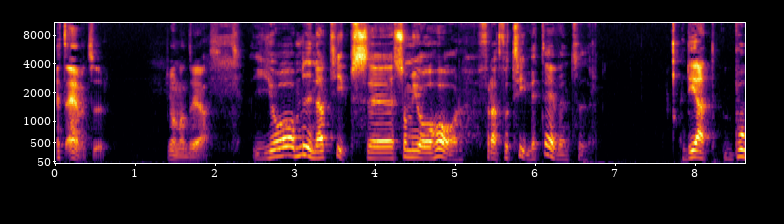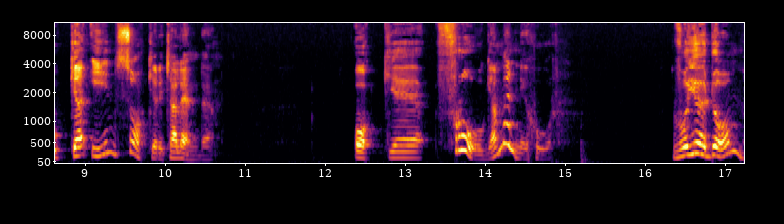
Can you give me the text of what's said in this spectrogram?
ett äventyr? John Andreas. Ja, mina tips eh, som jag har för att få till ett äventyr. Det är att boka in saker i kalendern. Och eh, fråga människor. Vad gör de?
